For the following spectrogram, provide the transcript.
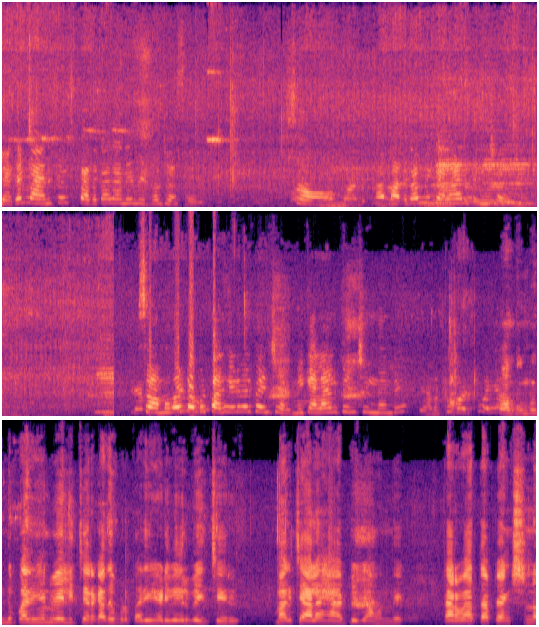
జగన్ మేనిఫెస్టో పథకాలు అనేవి విడుదల చేశారు. సో ఆ పథకాలు మీకు ఎలా సో అమ్మఒడి డబ్బులు పదిహేడు వేలు పెంచారు. మీకు ఎలా అనిపించిందండి? అంతకుముందు పదిహేను వేలు ఇచ్చారు కదా ఇప్పుడు పదిహేడు వేలు పెంచారు. మాకు చాలా హ్యాపీగా ఉంది. తర్వాత పెన్షన్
